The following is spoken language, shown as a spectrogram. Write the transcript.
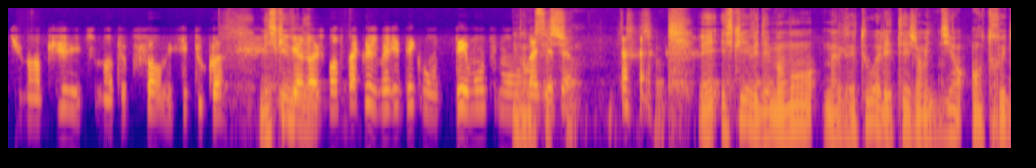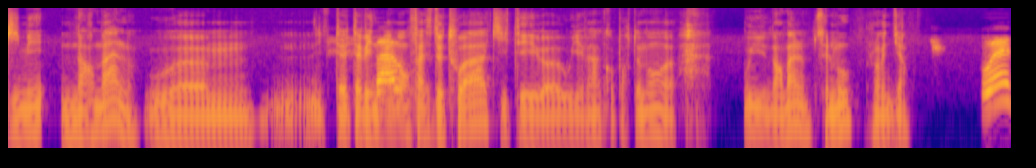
Tu mets un pull et tu mets un peu plus fort, mais c'est tout, quoi. Mais ce je pense pas que je méritais qu'on démonte mon radiateur. Mais est-ce qu'il y avait des moments, malgré tout, elle était, j'ai envie de dire, entre guillemets, normale Où euh, tu avais une bah, maman en face de toi qui était, euh, où il y avait un comportement, euh, oui, normal, c'est le mot, j'ai envie de dire. Ouais,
